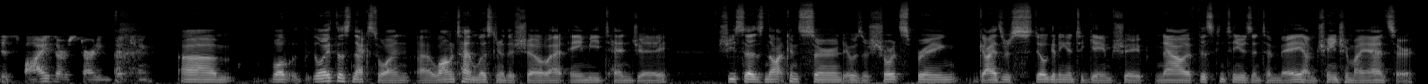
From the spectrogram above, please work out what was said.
despise our starting pitching. Um. Well, like this next one, a longtime listener of the show at Amy 10J she says, not concerned. It was a short spring. Guys are still getting into game shape. Now, if this continues into May, I'm changing my answer.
